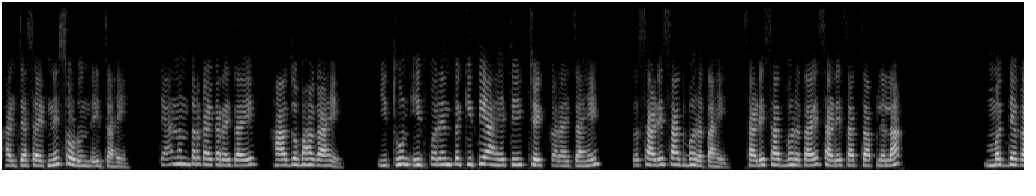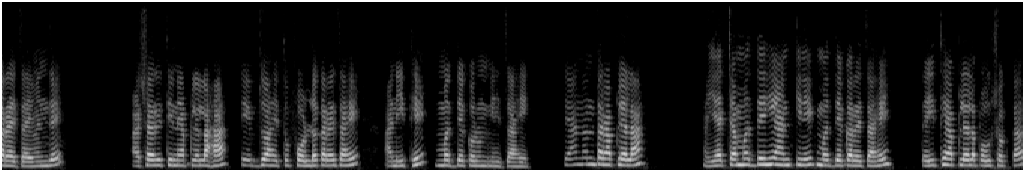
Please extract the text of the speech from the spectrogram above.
खालच्या साईडने सोडून द्यायचं आहे. त्यानंतर काय करायचं आहे? हा जो भाग आहे इथून इथपर्यंत किती आहे ते चेक करायचं आहे. तर साडेसात भरत आहे. साडेसात भरत आहे. साडेसातचा आपल्याला मध्य करायचा आहे. म्हणजे अशा रीतीने आपल्याला हा टेप जो आहे तो फोल्ड करायचा आहे आणि इथे मध्य करून घ्यायचा आहे. त्यानंतर आपल्याला याच्यामध्येही आणखीन एक मध्य करायचं आहे. तर इथे आपल्याला पाहू शकता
